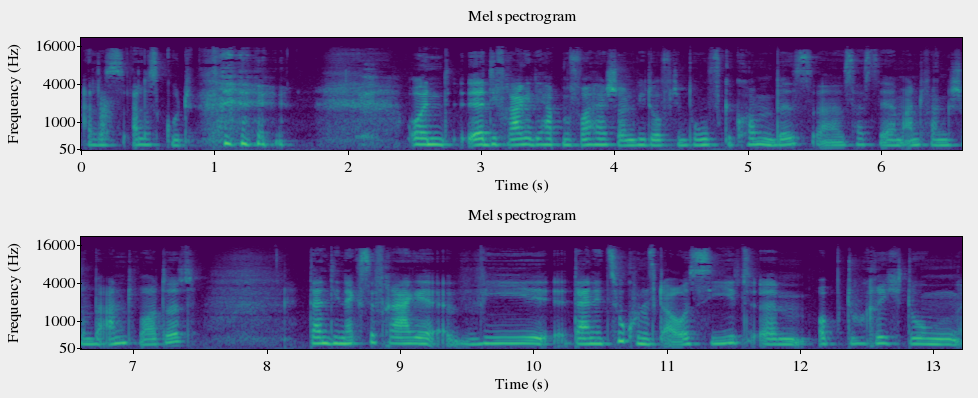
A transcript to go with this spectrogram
Alles, alles gut. Und äh, die Frage, die hatten wir vorher schon, wie du auf den Beruf gekommen bist. Äh, das hast du ja am Anfang schon beantwortet. Dann die nächste Frage, wie deine Zukunft aussieht, ähm, ob du Richtung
